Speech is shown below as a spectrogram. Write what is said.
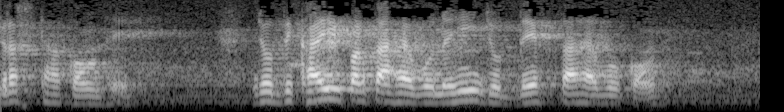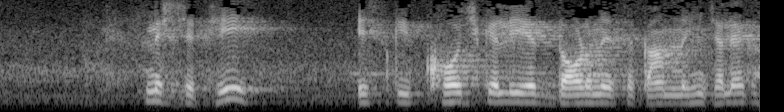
दृष्टा कौन है? जो दिखाई पड़ता है वो नहीं, जो देखता है वो कौन? निश्चित ही इसकी खोज के लिए दौड़ने से काम नहीं चलेगा,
